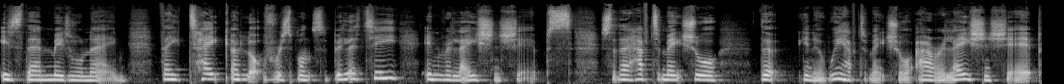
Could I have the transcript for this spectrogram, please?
is their middle name. They take a lot of responsibility in relationships. So they have to make sure that, you know, we have to make sure our relationship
